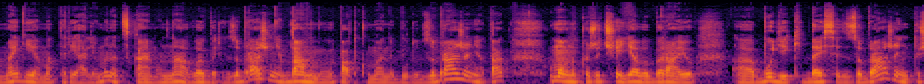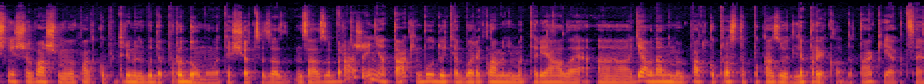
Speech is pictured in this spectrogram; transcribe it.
медіа матеріалів. Ми натискаємо на вибір зображення. В даному випадку у мене будуть зображення. Так? Умовно кажучи, я вибираю е, будь-які 10 зображень, точніше, в вашому випадку потрібно буде продумувати, що це за, за зображення, так, і будуть або рекламні матеріали. Я в даному випадку просто показую для прикладу, так, як це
